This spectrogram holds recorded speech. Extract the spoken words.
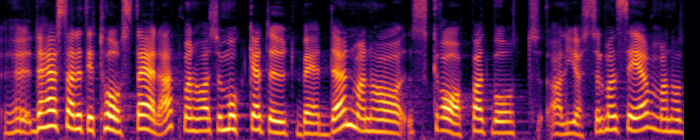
Eh, det här stallet är torrstädat. Man har alltså mockat ut bädden, man har skrapat bort all gödsel man ser, man har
